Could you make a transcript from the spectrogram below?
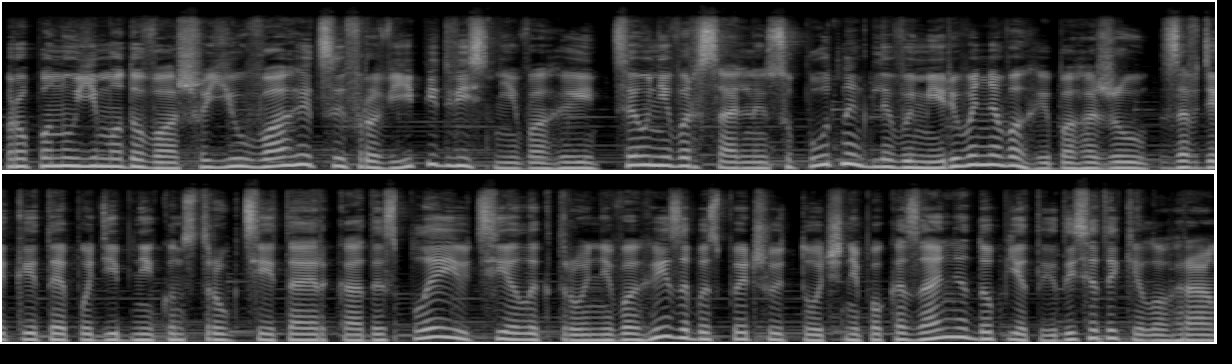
Пропонуємо до вашої уваги цифрові підвісні ваги. Це універсальний супутник для вимірювання ваги багажу. Завдяки Т-подібній конструкції та РК дисплею ці електронні ваги забезпечують точні показання до 50 кг.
